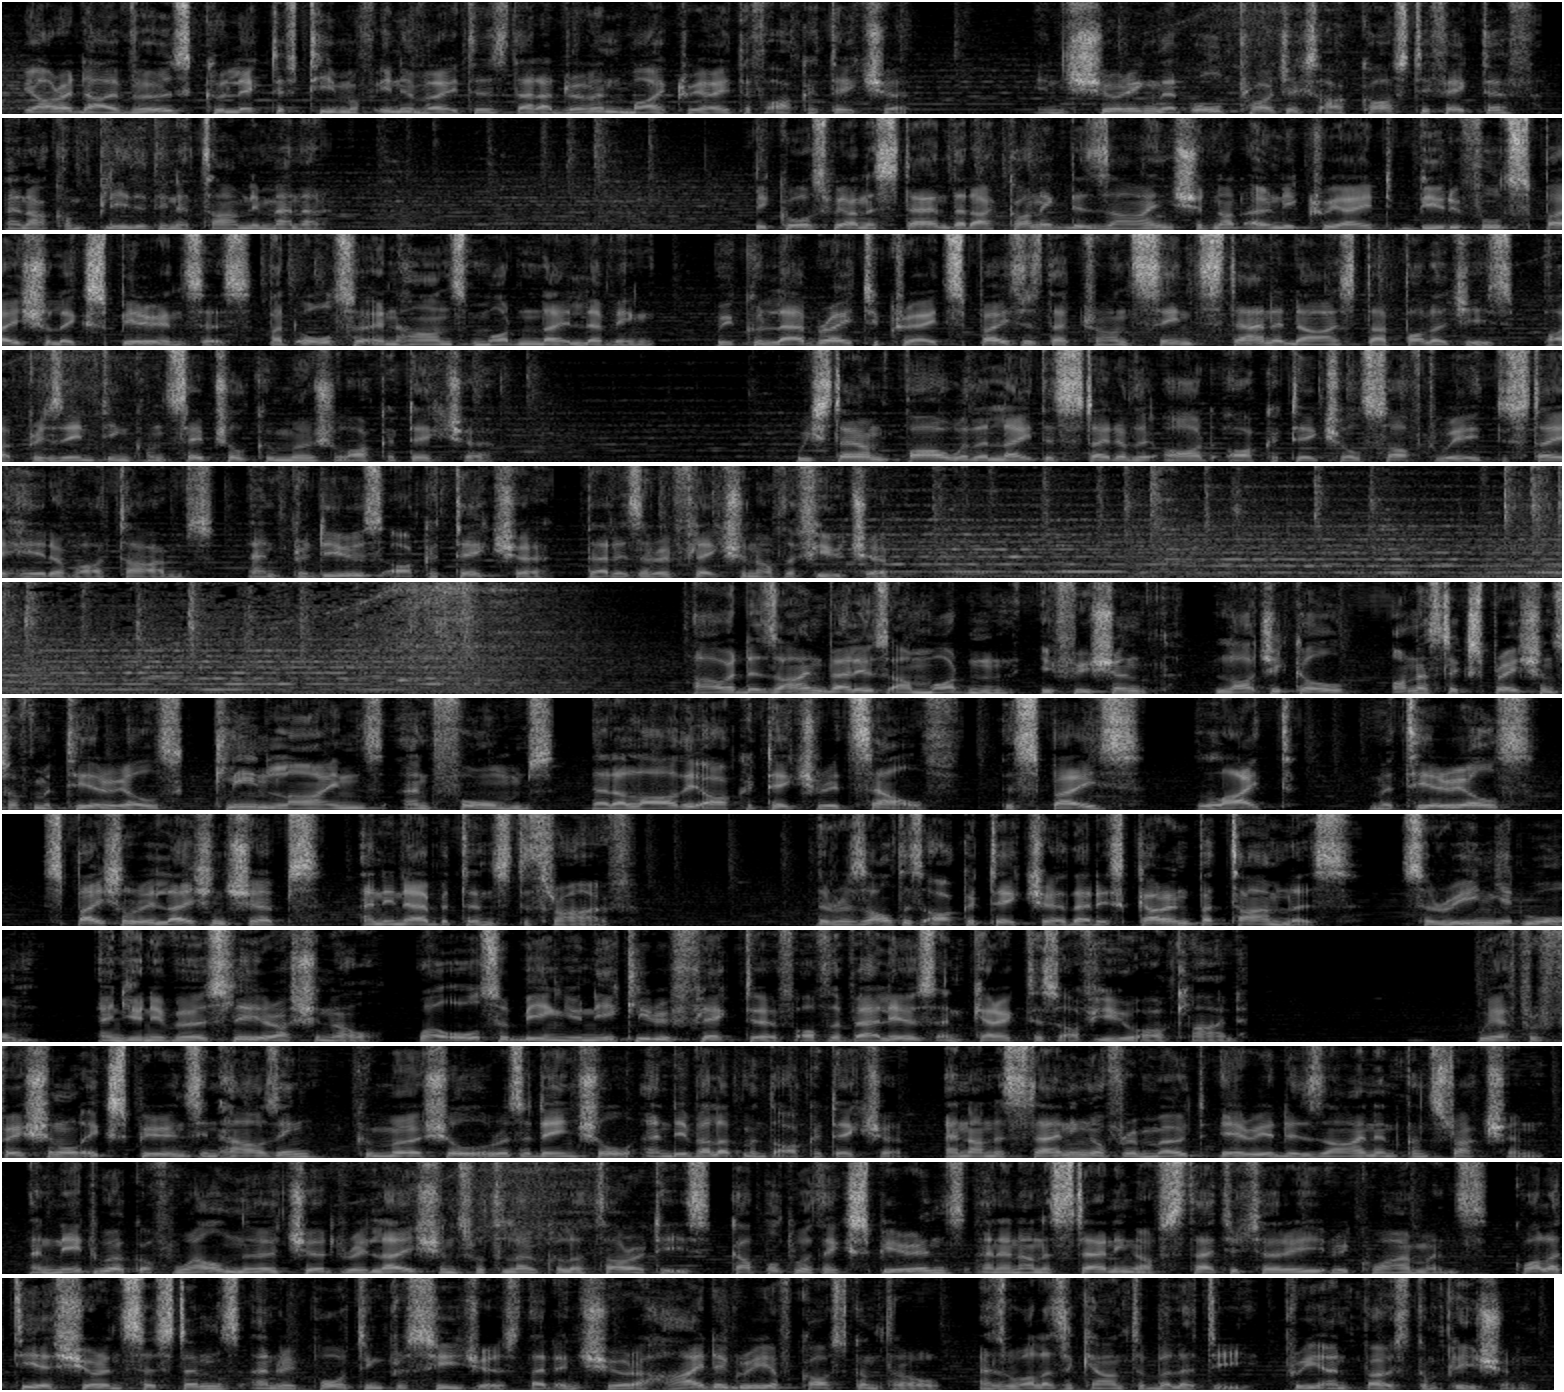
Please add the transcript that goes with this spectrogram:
We are a diverse collective team of innovators that are driven by creative architecture, ensuring that all projects are cost effective and are completed in a timely manner. Because we understand that iconic design should not only create beautiful spatial experiences, but also enhance modern day living, we collaborate to create spaces that transcend standardized typologies by presenting conceptual commercial architecture. We stay on par with the latest state of the art architectural software to stay ahead of our times and produce architecture that is a reflection of the future. Our design values are modern, efficient, logical, honest expressions of materials, clean lines, and forms that allow the architecture itself, the space, light, materials, spatial relationships, and inhabitants to thrive. The result is architecture that is current but timeless, serene yet warm, and universally rational, while also being uniquely reflective of the values and characters of you, our client. We have professional experience in housing, commercial, residential, and development architecture, an understanding of remote area design and construction, a network of well nurtured relations with local authorities, coupled with experience and an understanding of statutory requirements, quality assurance systems, and reporting procedures that ensure a high degree of cost control as well as accountability pre and post completion.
